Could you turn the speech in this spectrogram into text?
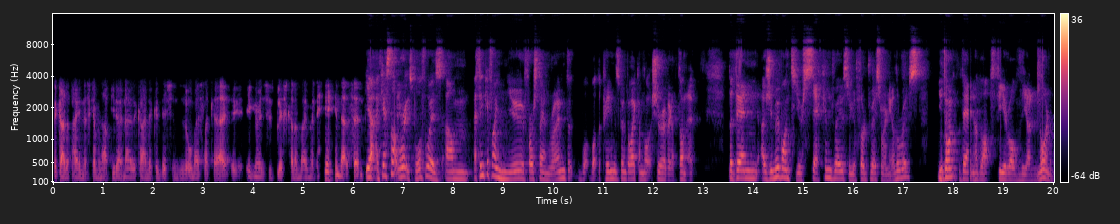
the kind of pain that's coming up. You don't know the kind of conditions. It's almost like a ignorance is bliss kind of moment in that sense. Yeah, I guess that works both ways. Um, I think if I knew first time round what, what the pain was going to be like, I'm not sure I would have done it. But then as you move on to your second race or your third race or any other race, you don't then have that fear of the unknown.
